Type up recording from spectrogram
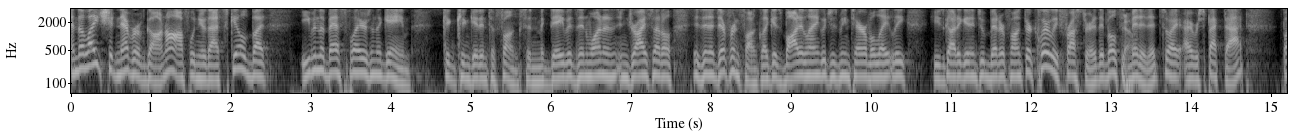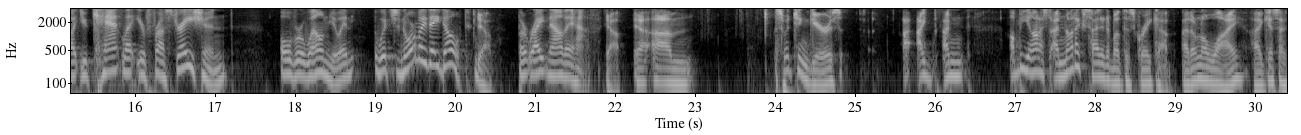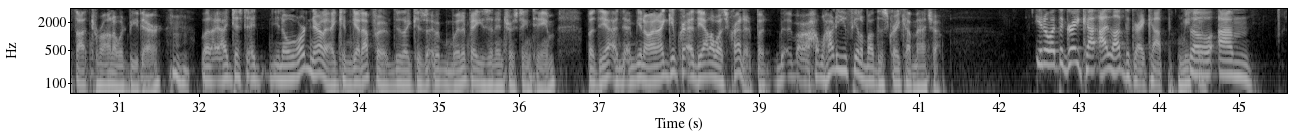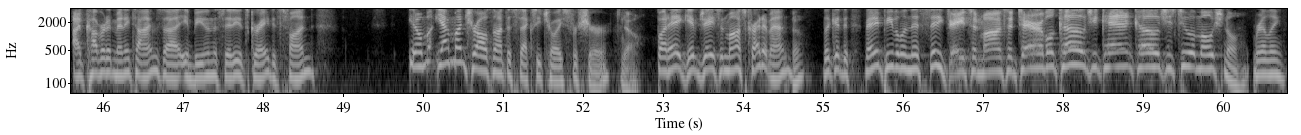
And the light should never have gone off when you're that skilled. But even the best players in the game, can, can get into funks, and McDavid's in one, and, and Draisaitl is in a different funk. Like his body language has been terrible lately. He's got to get into a better funk. They're clearly frustrated. They both admitted it, so I, I respect that. But you can't let your frustration overwhelm you, and which normally they don't. Yeah. But right now they have. Yeah. Yeah. Um, switching gears, I, I, I'm. I'll be honest. I'm not excited about this Grey Cup. I don't know why. I guess I thought Toronto would be there, but I, I just, I, you know, ordinarily I can get up for like because Winnipeg is an interesting team, but the, you know, and I give the Alouettes credit. But uh, how, how do you feel about this Grey Cup matchup? You know what? The Grey Cup. I love the Grey Cup. Me so, too. um, I've covered it many times. Uh, in being in the city, it's great. It's fun. You know, yeah, Montreal's not the sexy choice for sure. No. But hey, give Jason Maas credit, man. Yeah. Look at the, many people in this city. Jason Maas, a terrible coach. He can't coach. He's too emotional. Really?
